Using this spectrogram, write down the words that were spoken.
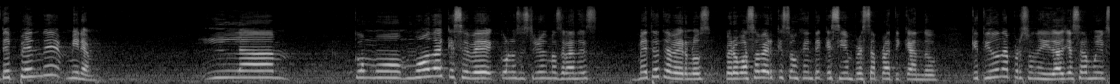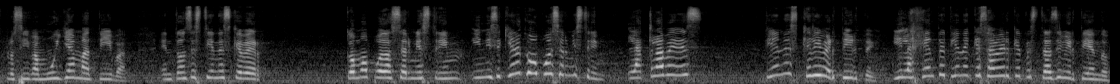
Depende, mira, la como moda que se ve con los streamers más grandes, métete a verlos, pero vas a ver que son gente que siempre está platicando, que tiene una personalidad ya sea muy explosiva, muy llamativa. Entonces tienes que ver, ¿cómo puedo hacer mi stream? Y ni siquiera cómo puedo hacer mi stream. La clave es, tienes que divertirte y la gente tiene que saber que te estás divirtiendo.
